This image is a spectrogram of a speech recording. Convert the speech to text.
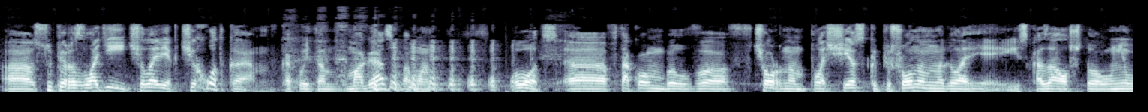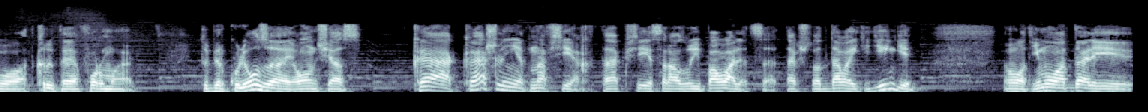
суперзлодей человек Чехотка в какой-то магаз, по-моему. Вот. Э, в таком был в, в черном плаще с капюшоном на голове и сказал, что у него открытая форма туберкулеза, и он сейчас как кашлянет на всех, так все сразу и повалятся. Так что отдавайте деньги. Вот, ему отдали,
